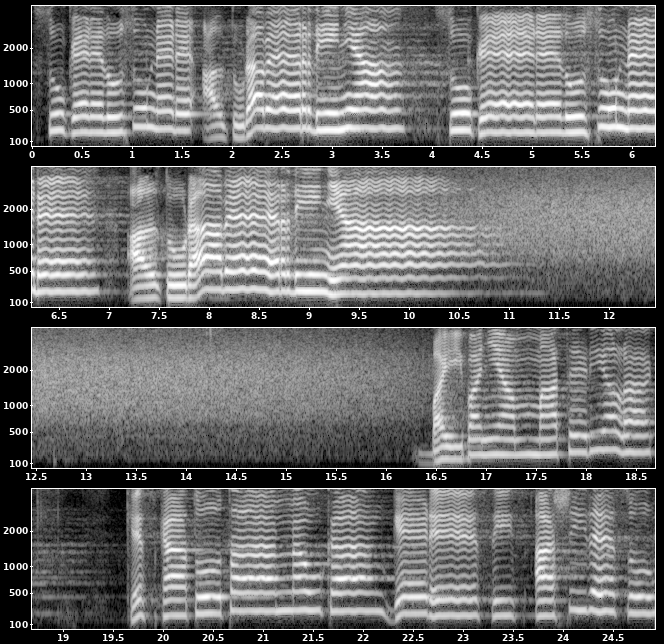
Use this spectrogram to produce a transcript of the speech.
zuk ere duzun ere altura berdina, zuk ere duzun ere altura berdina. Bai baina materialak kezkatuta nauka gereziz hasi dezu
